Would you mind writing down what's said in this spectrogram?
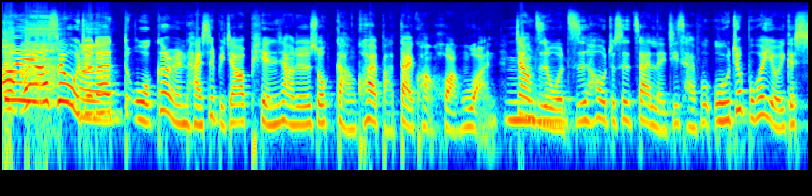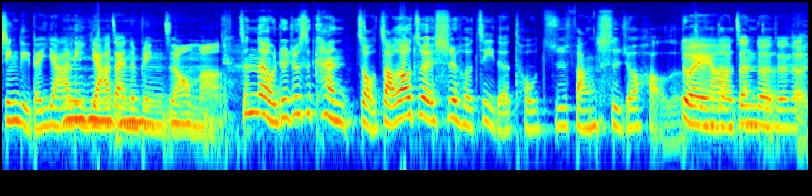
对呀、所以我觉得我个人还是比较偏向，就是说赶快把贷款还完，这样子我之后就是在累积财富，我就不会有一个心理的压力压在那边，你知道吗？真的，我觉得就是看走找到最适合自己的投资方式就好了。对呀、真真的真的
